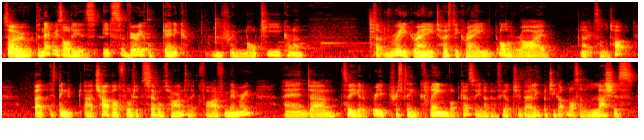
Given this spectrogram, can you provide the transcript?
So the net result is it's a very organic very malty kind of, so really grainy, toasty grain, a lot of rye notes on the top. But it's been uh, charcoal filtered several times, I think five from memory. And um, so you get a really pristine, clean vodka, so you're not going to feel it too badly, but you've got lots of luscious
